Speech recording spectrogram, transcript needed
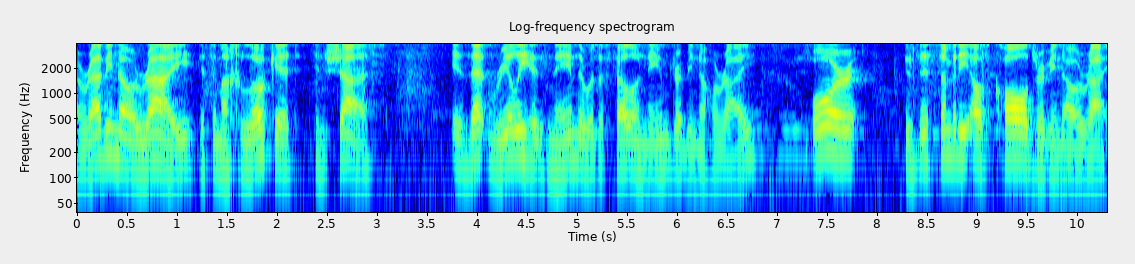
Now, Rabbi Nahorai, it's a machloket in Shas. Is that really his name? There was a fellow named Rabbi Nahorai? Or is this somebody else called Rabbi Nahorai?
